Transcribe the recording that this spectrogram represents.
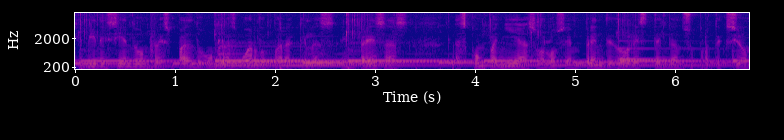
que viene siendo un respaldo, un resguardo para que las empresas, las compañías o los emprendedores tengan su protección.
